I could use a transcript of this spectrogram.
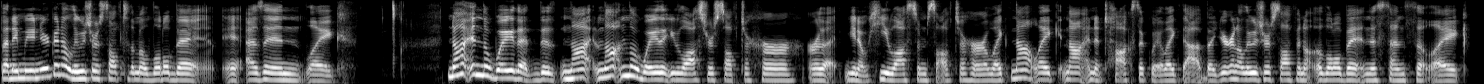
But I mean, you're gonna lose yourself to them a little bit, eh, as in like not in the way that the not not in the way that you lost yourself to her or that you know he lost himself to her like not like not in a toxic way like that but you're gonna lose yourself in a, a little bit in the sense that like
